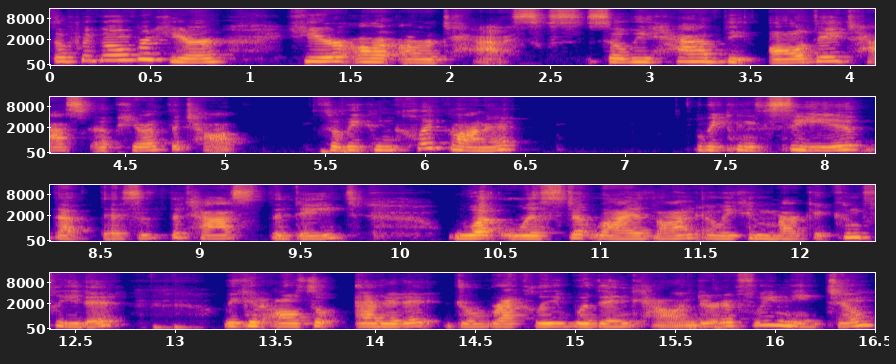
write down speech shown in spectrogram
So if we go over here, here are our tasks. So we have the all day task up here at the top. So we can click on it we can see that this is the task, the date, what list it lies on, and we can mark it completed. We can also edit it directly within calendar if we need to.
